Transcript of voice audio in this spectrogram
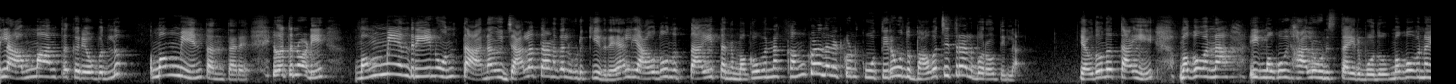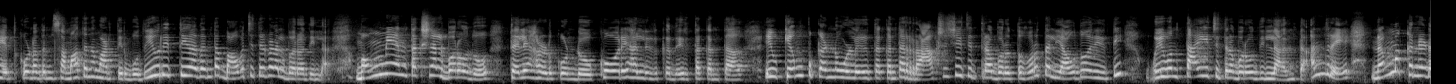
ಇಲ್ಲ ಅಮ್ಮ ಅಂತ ಕರೆಯೋ ಬದಲು ಮಮ್ಮಿ ಅಂತ ಅಂತಾರೆ. ಇವತ್ತು ನೋಡಿ ಮಮ್ಮಿ ಅಂದ್ರೆ ಏನು ಅಂತ ನಾವು ಜಾಲತಾಣದಲ್ಲಿ ಹುಡುಕಿದ್ರೆ ಅಲ್ಲಿ ಯಾವುದೋ ಒಂದು ತಾಯಿ ತನ್ನ ಮಗುವನ್ನ ಕಂಕಳದಲ್ಲಿ ಇಟ್ಕೊಂಡು ಕೂತಿರೋ ಒಂದು ಭಾವಚಿತ್ರ ಅಲ್ಲಿ ಬರೋದಿಲ್ಲ. ಯಾವುದೋ ಒಂದು ತಾಯಿ ಮಗುವನ್ನ ಈಗ ಮಗುವಿಗೆ ಹಾಲು ಉಣಿಸ್ತಾ ಇರ್ಬೋದು, ಮಗುವನ್ನ ಎತ್ಕೊಂಡು ಅದನ್ನ ಸಮಾಧಾನ ಮಾಡ್ತಿರ್ಬೋದು, ಈ ರೀತಿಯಾದಂಥ ಭಾವಚಿತ್ರಗಳಲ್ಲಿ ಬರೋದಿಲ್ಲ. ಮಮ್ಮಿ ಅಂದ ತಕ್ಷಣ ಅಲ್ಲಿ ಬರೋದು ತಲೆ ಹರಡ್ಕೊಂಡು, ಕೋರೆ ಹಲ್ಲಿ ಇರ್ತಕ್ಕಂಥ, ಇವು ಕೆಂಪು ಕಣ್ಣು ಉಳ್ಳಿರ್ತಕ್ಕಂಥ ರಾಕ್ಷಸಿ ಚಿತ್ರ ಬರುತ್ತೋ ಹೊರತು ಅಲ್ಲಿ ಯಾವುದೋ ರೀತಿ ಈ ಒಂದು ತಾಯಿ ಚಿತ್ರ ಬರೋದಿಲ್ಲ ಅಂತ. ಅಂದ್ರೆ ನಮ್ಮ ಕನ್ನಡ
